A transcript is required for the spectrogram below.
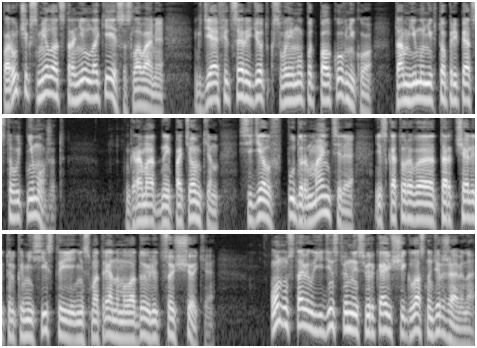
Поручик смело отстранил лакея со словами «Где офицер идет к своему подполковнику, там ему никто препятствовать не может». Громадный Потемкин сидел в пудр-мантеле, из которого торчали только мясистые, несмотря на молодое лицо, щеки. Он уставил единственный сверкающий глаз на Державина.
